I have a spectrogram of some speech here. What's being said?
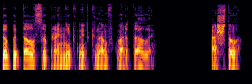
кто пытался проникнуть к нам в кварталы. А что?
